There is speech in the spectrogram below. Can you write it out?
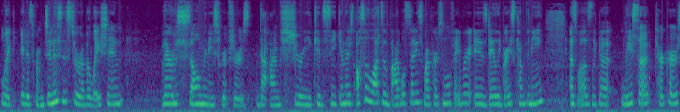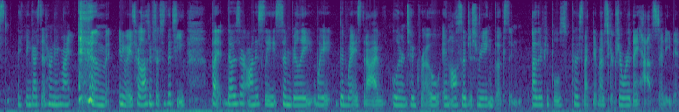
Like, it is from Genesis to Revelation there are so many scriptures that I'm sure you could seek. And there's also lots of Bible studies. My personal favorite is Daily Grace Company, as well as Lisa, Lisa TerKeurst. I think I said her name right. Um, anyways, her last name starts with a T. But those are honestly some really way, good ways that I've learned to grow, and also just reading books and other people's perspective of scripture where they have studied it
